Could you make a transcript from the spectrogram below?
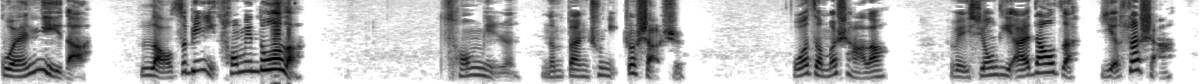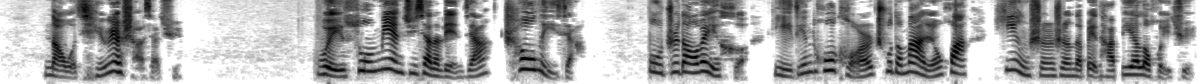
滚你的！老子比你聪明多了。聪明人能办出你这傻事？我怎么傻了？为兄弟挨刀子也算傻？那我情愿傻下去。鬼宿面具下的脸颊抽了一下，不知道为何，已经脱口而出的骂人话硬生生的被他憋了回去。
